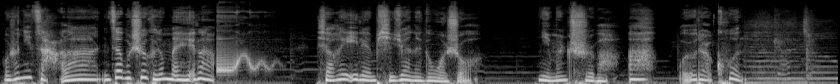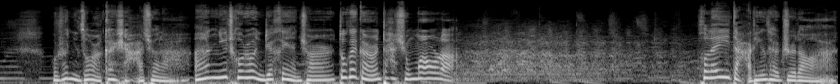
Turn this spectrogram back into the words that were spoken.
我说你咋了？你再不吃可就没了。小黑一脸疲倦的跟我说：“你们吃吧，啊，我有点困。”我说你昨晚干啥去了？啊，你瞅瞅你这黑眼圈，都快赶上大熊猫了。后来一打听才知道啊，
